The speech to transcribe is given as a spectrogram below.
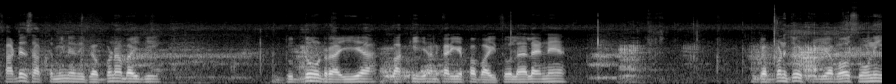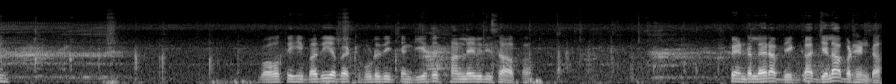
7.5 ਮਹੀਨੇ ਦੀ ਗੱਭਣਾ ਬਾਈ ਜੀ। ਦੁੱਧੋਂ ਡਰਾਈ ਆ, ਬਾਕੀ ਜਾਣਕਾਰੀ ਆਪਾਂ ਬਾਈ ਤੋਂ ਲੈ ਲੈਨੇ ਆ ਗੱਭਣ ਝੋਟੀ ਆ, ਬਹੁਤ ਸੋਹਣੀ। ਬਹੁਤ ਹੀ ਵਧੀਆ ਪਿੱਠ ਪੁੜੇ ਦੀ ਚੰਗੀ ਹੈ ਤੇ ਥਾਂਲੇ ਵੀ ਦੀ ਸਾਫ਼ ਆ। ਪਿੰਡ ਲਹਿਰਾ ਬੇਗਾ, ਜ਼ਿਲ੍ਹਾ ਬਠਿੰਡਾ।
